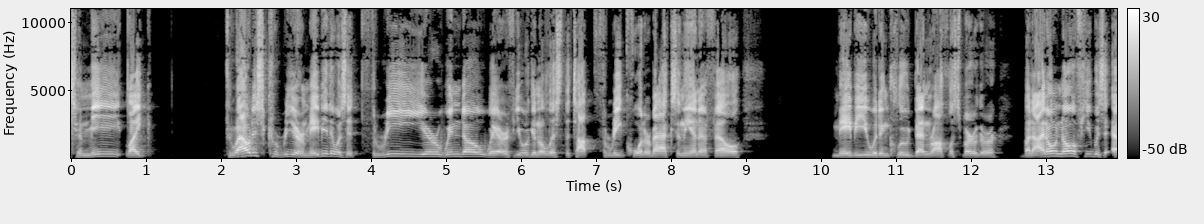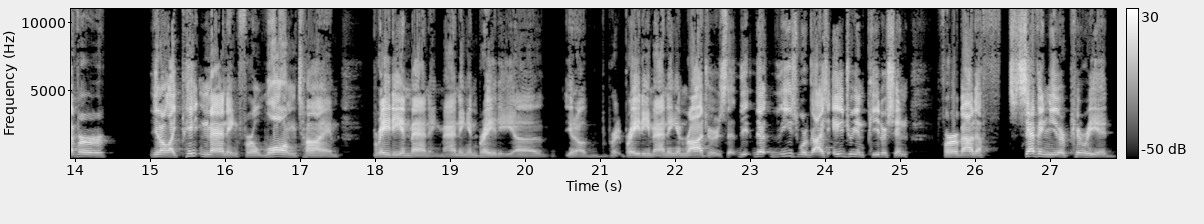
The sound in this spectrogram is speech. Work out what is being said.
to me, like throughout his career, maybe there was a three year window where if you were going to list the top three quarterbacks in the NFL, maybe you would include Ben Roethlisberger. But I don't know if he was ever you know, like Peyton Manning for a long time, Brady and Manning, Manning and Brady, uh, you know, Br- Brady, Manning and Rodgers. The, the, these were guys, Adrian Peterson, for about a seven year period,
